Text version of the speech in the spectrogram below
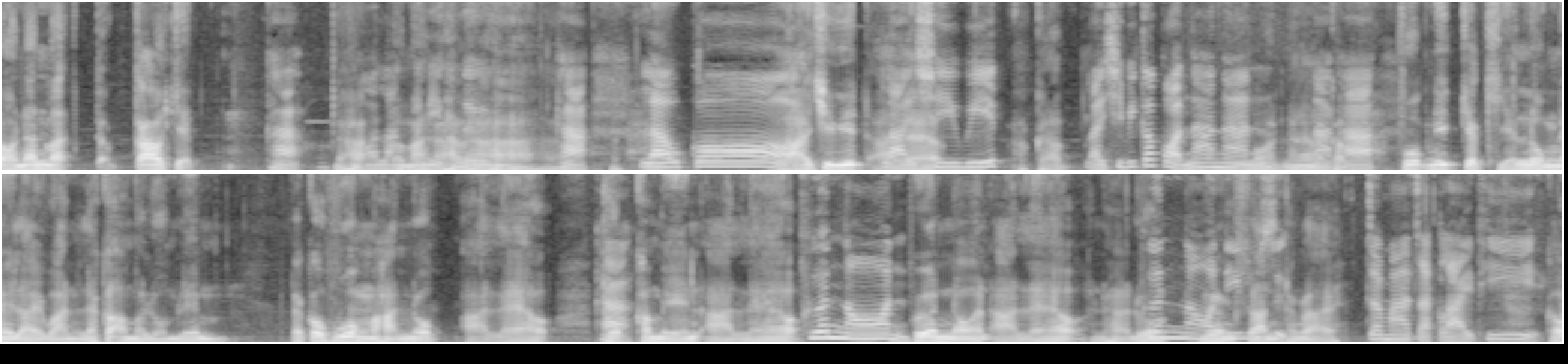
ตอนนั้นมา97ค่ะนะฮะอ๋อหลังประมามาณนิดนึงอ่าอ่าอ่าค่ะ แล้วก็หลายชีวิตอ่านหลายแล้วชีวิตครับหลายชีวิตก็ก่อนหน้านั้นก่อนหน้านะครับคะพวกนี้จะเขียนลงในรายวัน แล้วก็เอามารวมเล่ม แล้วก็ห่วงมหันนบอ่านแล้ว ค่ะทกเขมรอ่านแล้ว เพื่อนนอนเพื่อนนอนอ่านแล้วนะฮะรวเพื่มอนนอนเรื่องนี่รู้สั้นสึกทั้งหลาย จะมาจากหลายที่เขา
